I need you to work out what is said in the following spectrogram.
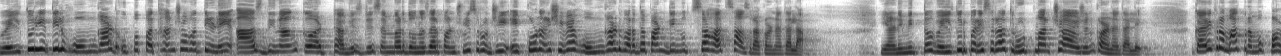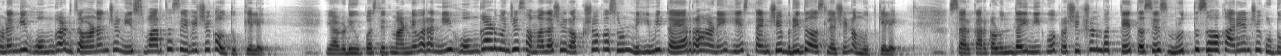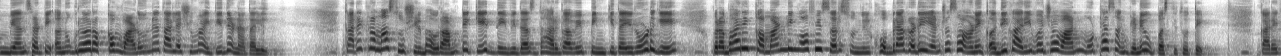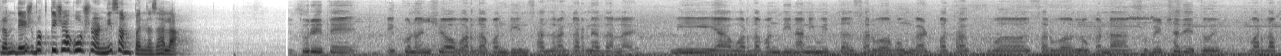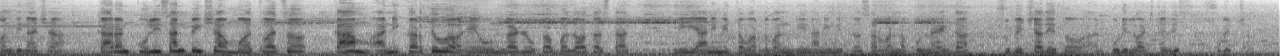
वेलतूर येथील होमगार्ड उपपथांच्या वतीने आज दिनांक अठ्ठावीस डिसेंबर दोन हजार पंचवीस रोजी एकोणऐंशीव्या होमगार्ड वर्धपान दिन उत्साहात साजरा करण्यात आला. यानिमित्त वेलतूर परिसरात रूट मार्चचे आयोजन करण्यात आले. कार्यक्रमात प्रमुख पाहुण्यांनी होमगार्ड जवानांच्या निस्वार्थ सेवेचे कौतुक केले. यावेळी उपस्थित मान्यवरांनी होमगार्ड म्हणजे समाजाचे रक्षक असून नेहमी तयार राहणे हेच त्यांचे ब्रीद असल्याचे नमूद केले. सरकारकडून दैनिक व प्रशिक्षण भत्ते तसेच मृत सहकार्यांच्या कुटुंबियांसाठी अनुग्रह रक्कम वाढवण्यात आल्याची माहिती देण्यात आली. कार्यक्रमात सुशील भाऊ रामटेके देवीदास धारगावे पिंकीताई रोडगे प्रभारी कमांडिंग ऑफिसर सुनील खोब्रागडे यांच्यासह अनेक अधिकारी व जवान मोठ्या संख्येने उपस्थित होते. कार्यक्रम देशभक्तीच्या घोषणांनी संपन्न झाला. येथे एकोणऐंशीवा वर्धापन दिन साजरा करण्यात आला आहे. मी या वर्धापन दिनानिमित्त सर्व होमगार्ड पथक व सर्व लोकांना शुभेच्छा देतोय वर्धापन दिनाच्या. कारण पोलिसांपेक्षा महत्त्वाचं काम आणि कर्तव्य हे होमगार्ड लोक बजावत असतात. मी यानिमित्त वर्धमान दिनानिमित्त सर्वांना पुन्हा एकदा शुभेच्छा देतो आणि पुढील वाटचालीस शुभेच्छा.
